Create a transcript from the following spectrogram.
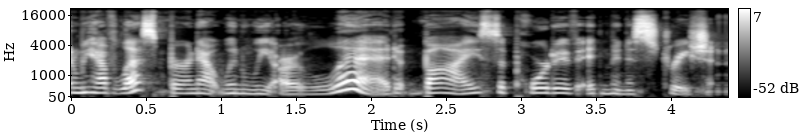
and we have less burnout when we are led by supportive administration.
